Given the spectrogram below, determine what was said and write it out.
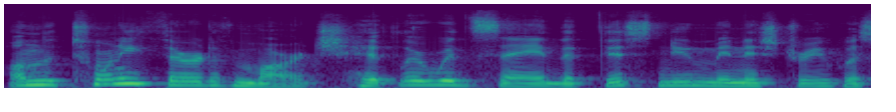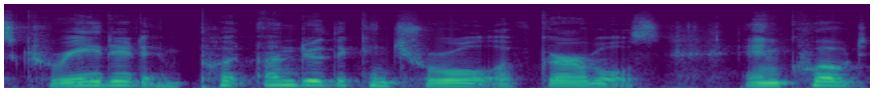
On the 23rd of March, Hitler would say that this new ministry was created and put under the control of Goebbels, and quote,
